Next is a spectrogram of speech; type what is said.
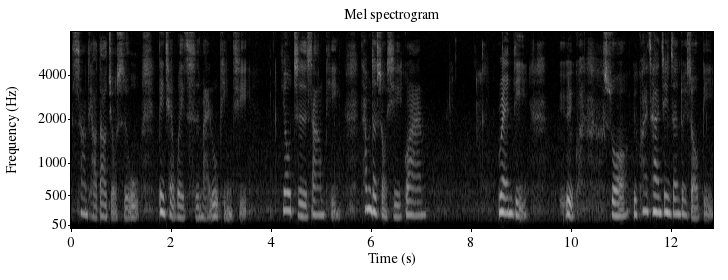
上调到九十五，并且维持买入评级。优质商品，他们的首席官 Randy 与。说，与快餐竞争对手比，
